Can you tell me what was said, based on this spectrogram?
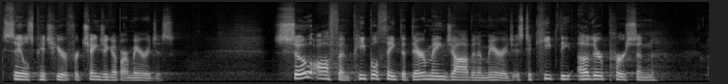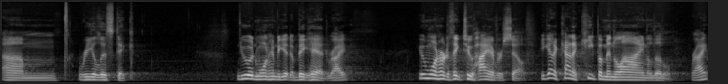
sales pitch here for changing up our marriages. So often, people think that their main job in a marriage is to keep the other person um, realistic. You wouldn't want him to get a big head, right? You wouldn't want her to think too high of herself. You got to kind of keep them in line a little, right?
